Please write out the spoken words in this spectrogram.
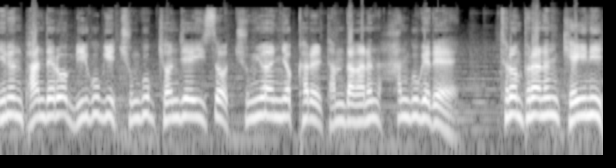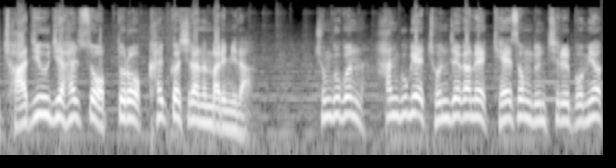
이는 반대로 미국이 중국 견제에 있어 중요한 역할을 담당하는 한국에 대해 트럼프라는 개인이 좌지우지할 수 없도록 할 것이라는 말입니다. 중국은 한국의 존재감에 계속 눈치를 보며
